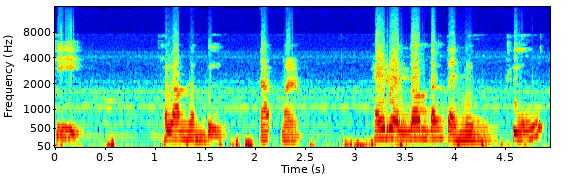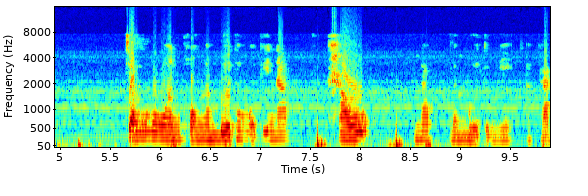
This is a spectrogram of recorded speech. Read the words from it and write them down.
ที่คอลัมน์ number นับมา ให้แรนดอมตั้งแต่ 1 ถึงจำนวนของนัมเบอร์ทั้งหมดที่นับเขานับนัมเบอร์ตรงนี้นะคะ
